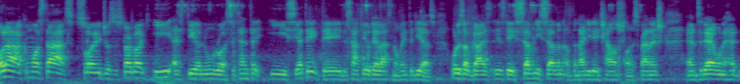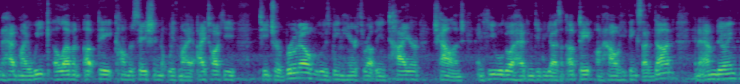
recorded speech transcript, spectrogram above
Hola, ¿cómo estás? Soy Joseph Starbuck y es día número 77 de Desafío de las 90 días. What is up guys? It is day 77 of the 90 day challenge to learn Spanish and today I went ahead and had my week 11 update conversation with my italki teacher Bruno who has been here throughout the entire challenge and he will go ahead and give you guys an update on how he thinks I've done and am doing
